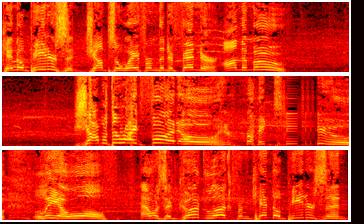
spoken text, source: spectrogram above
Kendall Peterson jumps away from the defender on the move. Shot with the right foot. Oh, and right to Leah Wolf. That was a good look from Kendall Peterson.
